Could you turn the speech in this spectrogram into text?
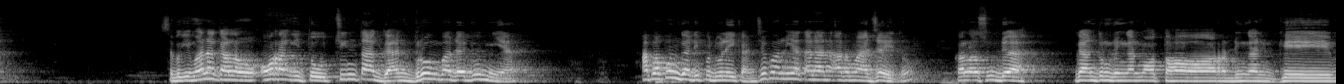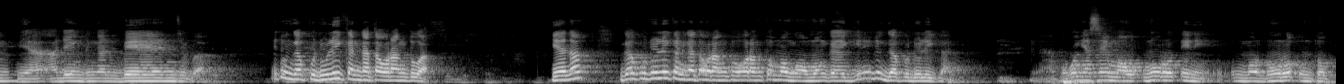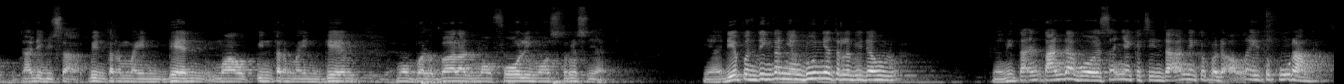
Sebagaimana kalau orang itu cinta gandrung pada dunia, apa pun nggak dipedulikan. Coba lihat anak-anak remaja itu, kalau sudah gantung dengan motor, dengan game, ya ada yang dengan band, coba itu nggak pedulikan kata orang tua. Ya toh? Nggak pedulikan kata orang tua. Orang tua mau ngomong kayak gini dia nggak pedulikan. Ya, pokoknya saya mau nurut ini, mau nurut untuk tadi bisa pinter main band, mau pinter main game, mau bal-balan, mau volley, mau seterusnya. Ya, dia pentingkan yang dunia terlebih dahulu. Nah ini tanda bahwasanya kecintaannya kepada Allah itu kurang.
